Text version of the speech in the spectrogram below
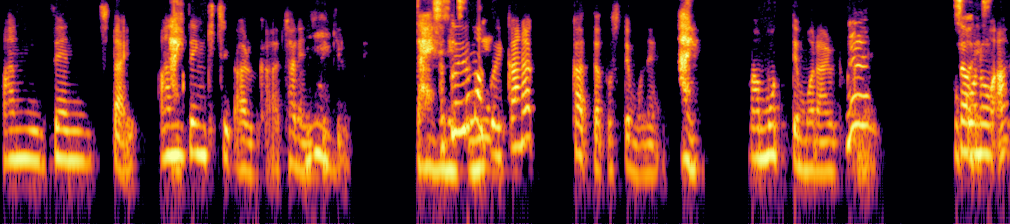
安全地帯、安全基地があるからチャレンジできる。た大事ですね。とえうまくいかなかったとしてもね、はい。守ってもらえるとかね。ここの安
